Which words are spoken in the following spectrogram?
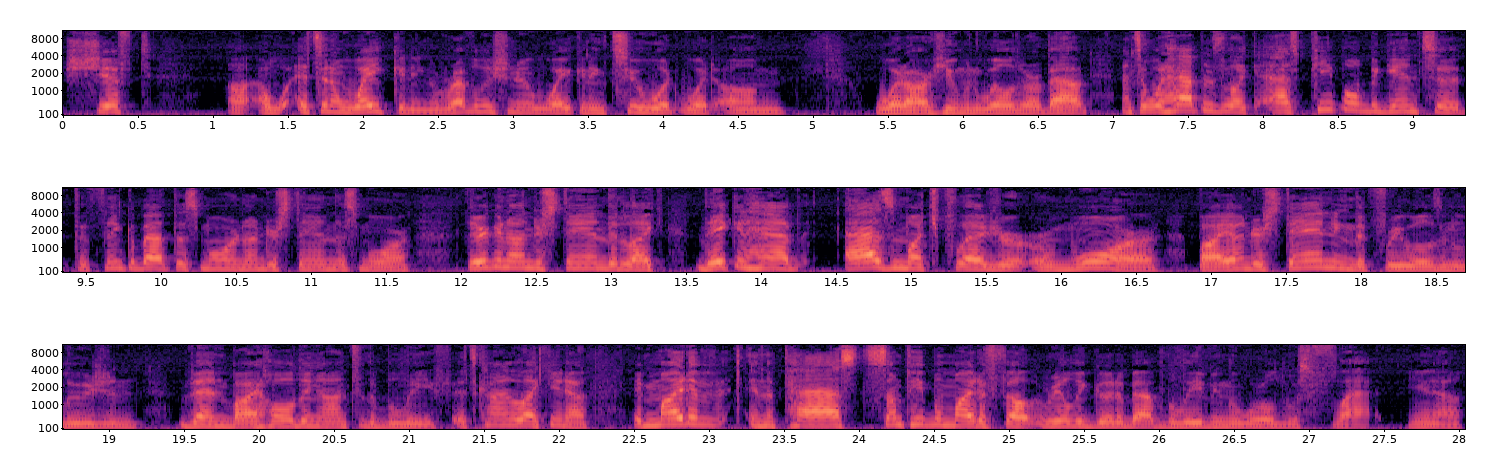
shift uh, it's an awakening, a revolutionary awakening to what what um, what our human wills are about. And so what happens, like as people begin to to think about this more and understand this more, they're going to understand that like they can have as much pleasure or more by understanding that free will is an illusion than by holding on to the belief. It's kind of like you know. It might have in the past. Some people might have felt really good about believing the world was flat. You know,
